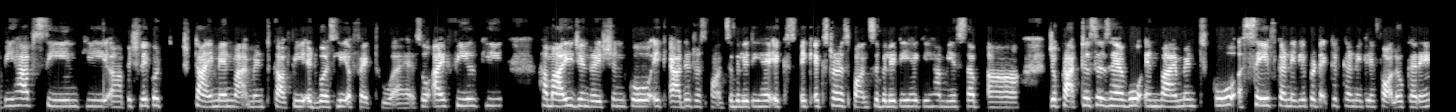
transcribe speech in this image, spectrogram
वी हैव सीन कि uh, पिछले कुछ टाइम में इन्वायरमेंट काफ़ी एडवर्सली अफेक्ट हुआ है। सो आई फील कि हमारी जनरेशन को एक एडेड रिस्पॉन्सिबिलिटी है एक एक एक्स्ट्रा रिस्पॉन्सिबिलिटी है कि हम ये सब आ, जो प्रैक्टिस हैं वो एनवायरनमेंट को सेव करने के लिए प्रोटेक्टेड करने के लिए फॉलो करें।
